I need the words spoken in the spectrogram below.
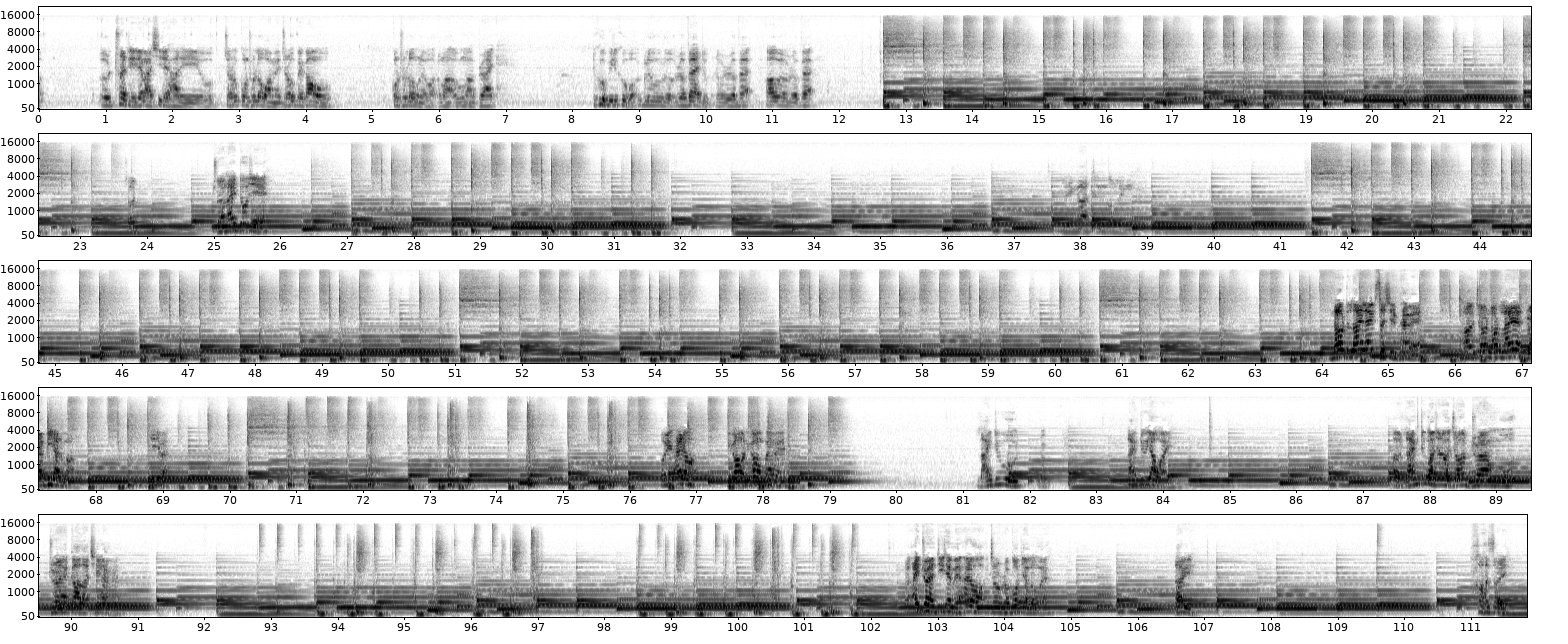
ဟို thread တွေထဲမှာရှိတဲ့ဟာတွေကိုကျွန်တော်တို့ control လုပ်ရမယ်ကျွန်တော်တို့ဘယ်ကောင်ကို control လုပ်မလဲပေါ့ဒီမှာအခုမှာ bright တစ်ခုပြီးတစ်ခုပေါ့ glue တို့ revert တို့ revert အော် revert ကျွန်တော်ကျွန်တော်လိုက်တိုးခြင်း နောက်တစ် live live session ဖမ်းမယ်အော်ကျွန်တော်နောက်တစ် live ရဲ့ drum beat ရတယ်မှာကြည့်ကြပါောက်ဒီကောင်ဖမ်းမယ် line 2ကို line 2ရောက်ပါပြီအဲ line 2ကကျတော့ကျွန်တော် drum ကို drum ကလာချင်းလိုက်မယ် အဲ့ drum တီးထည့်မယ်အဲ့တော့ကျွန်တော် record ပြန်လုပ်မယ်လာပြီဟာ sorry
